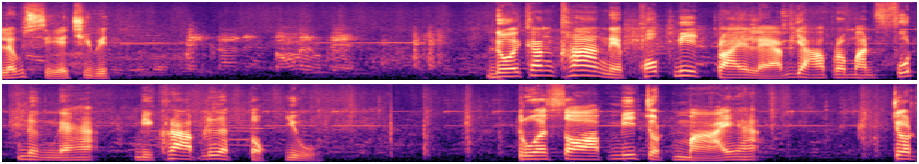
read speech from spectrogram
แล้วเสียชีวิต โดยข้างๆเนี่ยพบมีดปลายแหลมยาวประมาณฟุตหนึ่งนะฮะมีคราบเลือดตกอยู่ ตรวจสอบมีจดหมายฮะจด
